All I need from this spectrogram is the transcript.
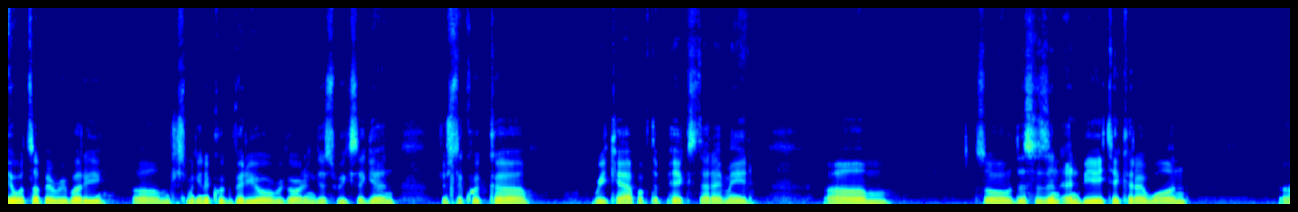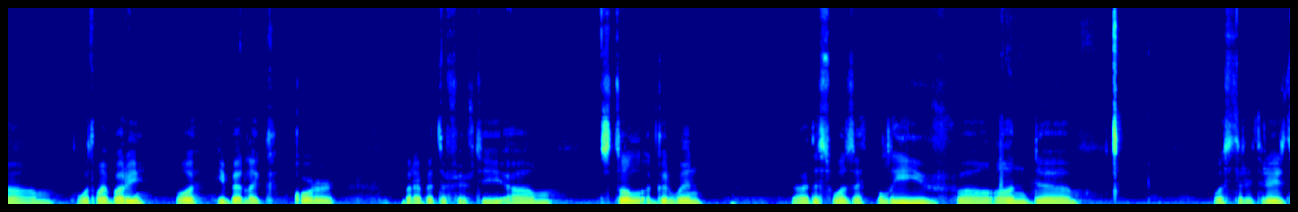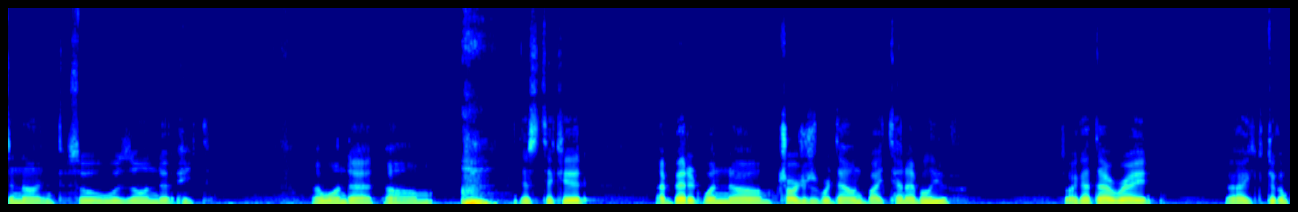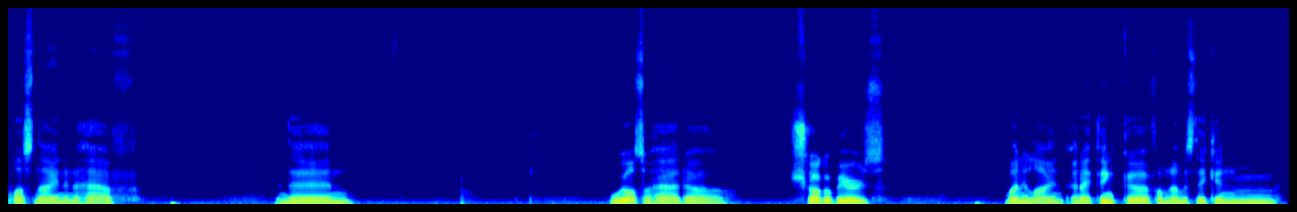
Hey, what's up, everybody? Um, just making a quick video regarding this week's again. Just a quick uh, recap of the picks that I made. Um, so this is an NBA ticket I won um, with my buddy. Well, he bet like quarter, but I bet the fifty. Um, still a good win. Uh, this was, I believe, uh, on the what's today? Today the 9th, so it was on the eighth. I won that. Um, this ticket, I bet it when um, Chargers were down by 10, I believe. So I got that right. I took them plus nine and a half. And then we also had uh, Chicago Bears money line. And I think, uh, if I'm not mistaken,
